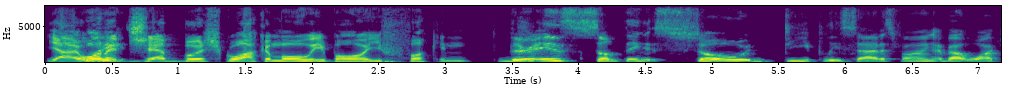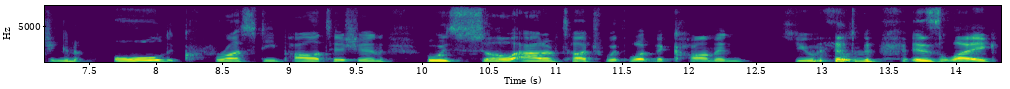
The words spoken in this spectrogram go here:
yeah, I Like- want a Jeb Bush guacamole bowl. You fucking There is something so deeply satisfying about watching an old, crusty politician who is so out of touch with what the common human is like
